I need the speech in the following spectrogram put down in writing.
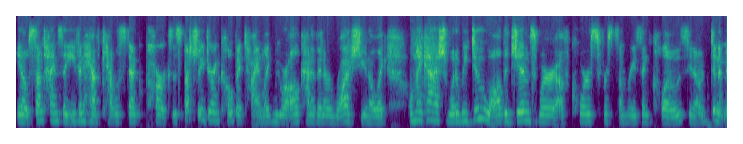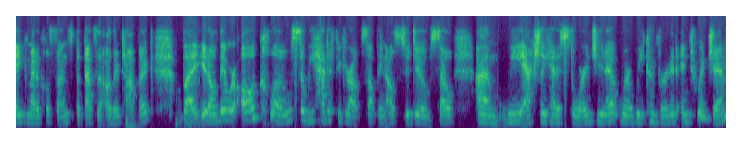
you know, sometimes they even have calisthenic parks, especially during COVID time. Like we were all kind of in a rush, you know, like, oh my gosh, what do we do? All the gyms were, of course, for some reason closed, you know, didn't make medical sense but that's the other topic. But you know, they were all closed, so we had to figure out something else to do. So um, we actually had a storage unit where we converted into a gym,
